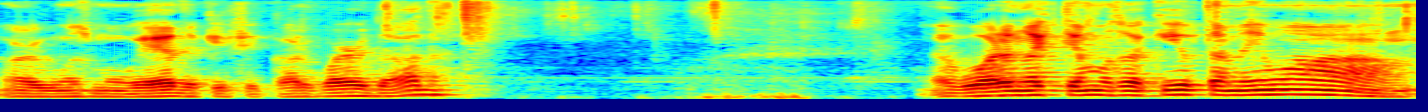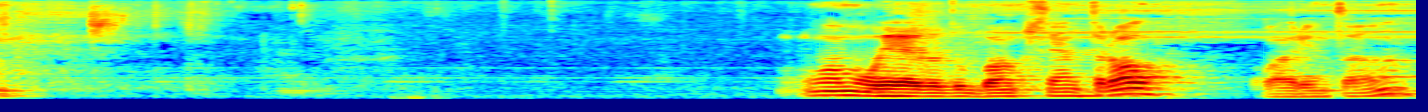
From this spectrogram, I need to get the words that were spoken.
Algumas moedas que ficaram guardadas. Agora nós temos aqui também uma... Uma moeda do Banco Central, 40 anos.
